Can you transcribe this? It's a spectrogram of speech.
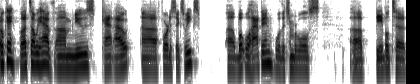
okay, well, that's all we have. Um, news: cat out uh, four to six weeks. Uh, what will happen? Will the Timberwolves uh, be able to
